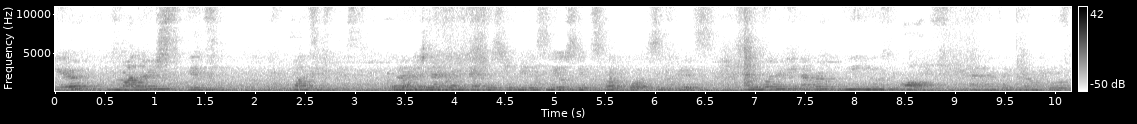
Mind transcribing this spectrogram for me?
Here, mother's is possessive case. You When an is used, it's called case. And whenever we use of, as example,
